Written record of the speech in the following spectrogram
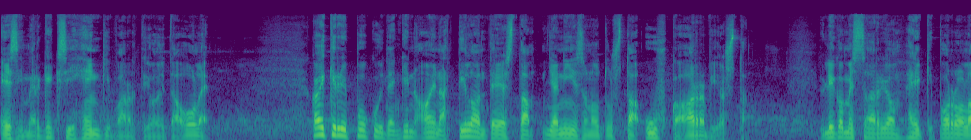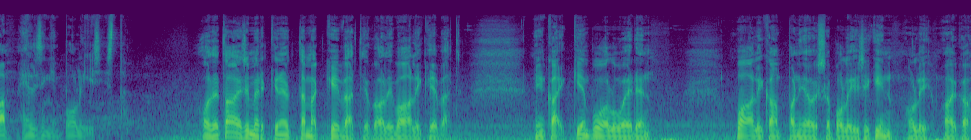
esimerkiksi henkivartioita ole. Kaikki riippuu kuitenkin aina tilanteesta ja niin sanotusta uhka-arviosta. Ylikomissaario Heikki Porola Helsingin poliisista. Otetaan esimerkkinä nyt tämä kevät, joka oli vaalikevät. Niin kaikkien puolueiden vaalikampanjoissa poliisikin oli aika,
